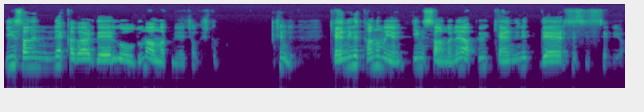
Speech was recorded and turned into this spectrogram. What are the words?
insanın ne kadar değerli olduğunu anlatmaya çalıştım. Şimdi kendini tanımayan insan ne yapıyor? Kendini değersiz hissediyor.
